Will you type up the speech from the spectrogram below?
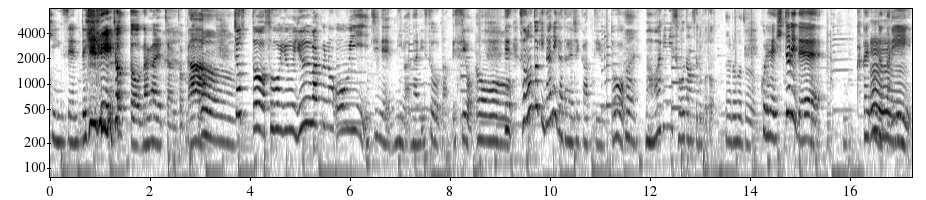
金銭的に ちょっと流れちゃうとか、うん。ちょっとそういう誘惑の多い一年にはなりそうなんですよ。でその時何が大事かっていうと、は周りに相談することい。なるほど。これ一人で抱え込んじゃったり、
